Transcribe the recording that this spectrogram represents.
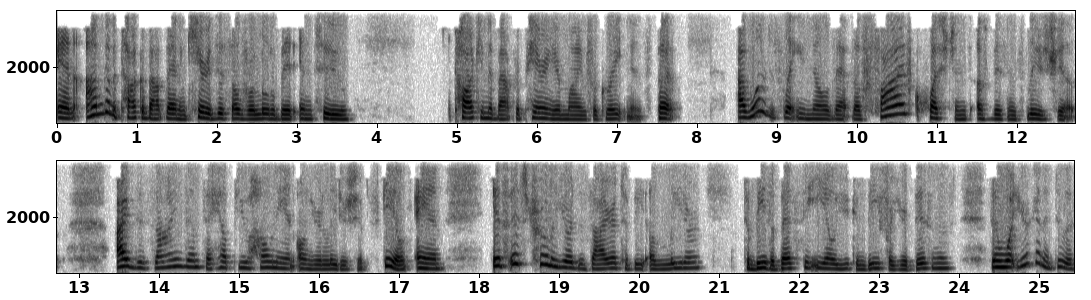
and I'm going to talk about that and carry this over a little bit into talking about preparing your mind for greatness. But I want to just let you know that the five questions of business leadership, I designed them to help you hone in on your leadership skills. And if it's truly your desire to be a leader, to be the best CEO you can be for your business, then what you're going to do is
